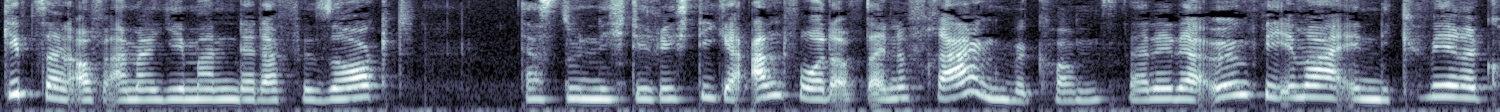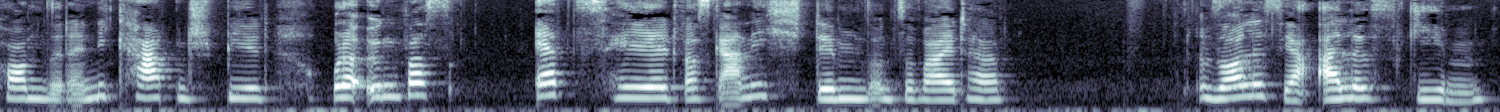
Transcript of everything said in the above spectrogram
gibt es dann auf einmal jemanden, der dafür sorgt, dass du nicht die richtige Antwort auf deine Fragen bekommst, ja, der da irgendwie immer in die Quere kommt oder in die Karten spielt oder irgendwas erzählt, was gar nicht stimmt und so weiter. Soll es ja alles geben.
